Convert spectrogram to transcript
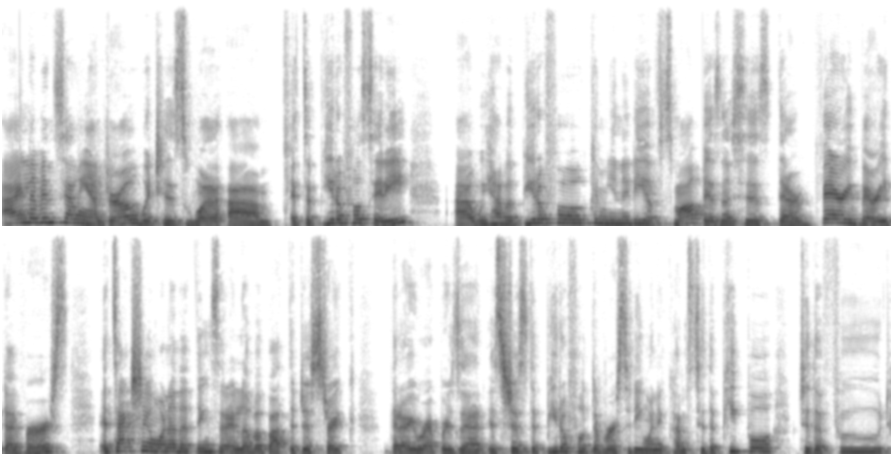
I live in San Leandro, which is one. Um, it's a beautiful city. Uh, we have a beautiful community of small businesses that are very, very diverse. It's actually one of the things that I love about the district that I represent. It's just a beautiful diversity when it comes to the people, to the food,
